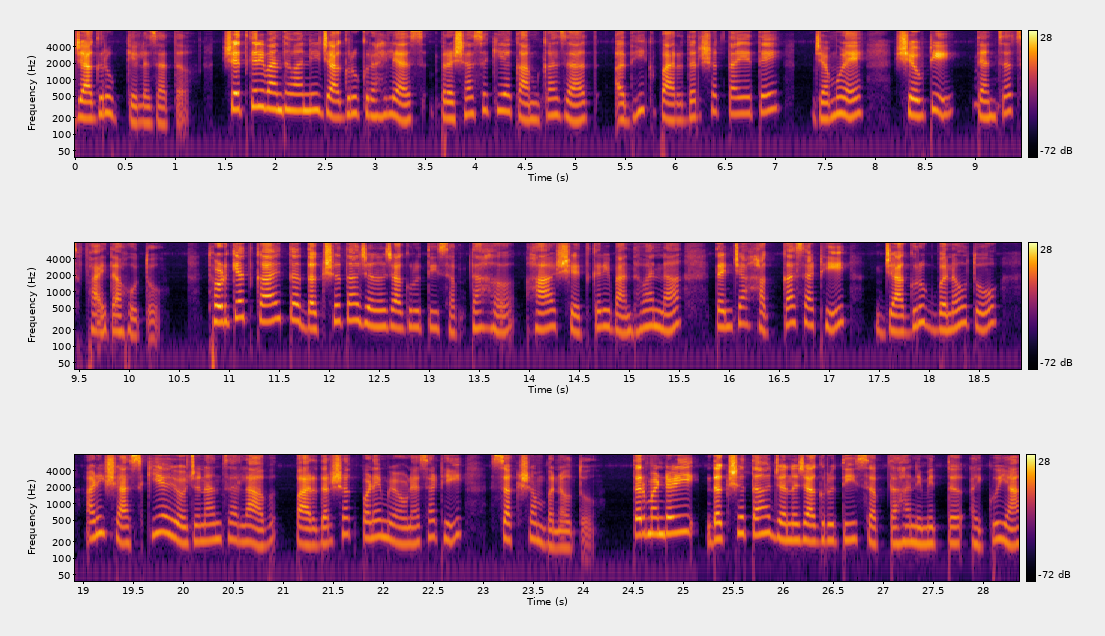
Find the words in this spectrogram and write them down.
जागरूक केलं जातं. शेतकरी बांधवांनी जागरूक राहिल्यास प्रशासकीय कामकाजात अधिक पारदर्शकता येते ज्यामुळे शेवटी त्यांचाच फायदा होतो. थोडक्यात काय तर दक्षता जनजागृती सप्ताह हा शेतकरी बांधवांना त्यांच्या हक्कासाठी जागरूक बनवतो आणि शासकीय योजनांचा लाभ पारदर्शकपणे मिळवण्यासाठी सक्षम बनवतो. तर मंडळी दक्षता जनजागृती सप्ताहानिमित्त ऐकूया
